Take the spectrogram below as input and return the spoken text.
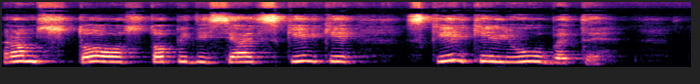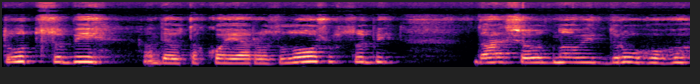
Грам 100, 150, скільки, скільки любите. Тут собі, де отако я розложу собі, далі одно від другого.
